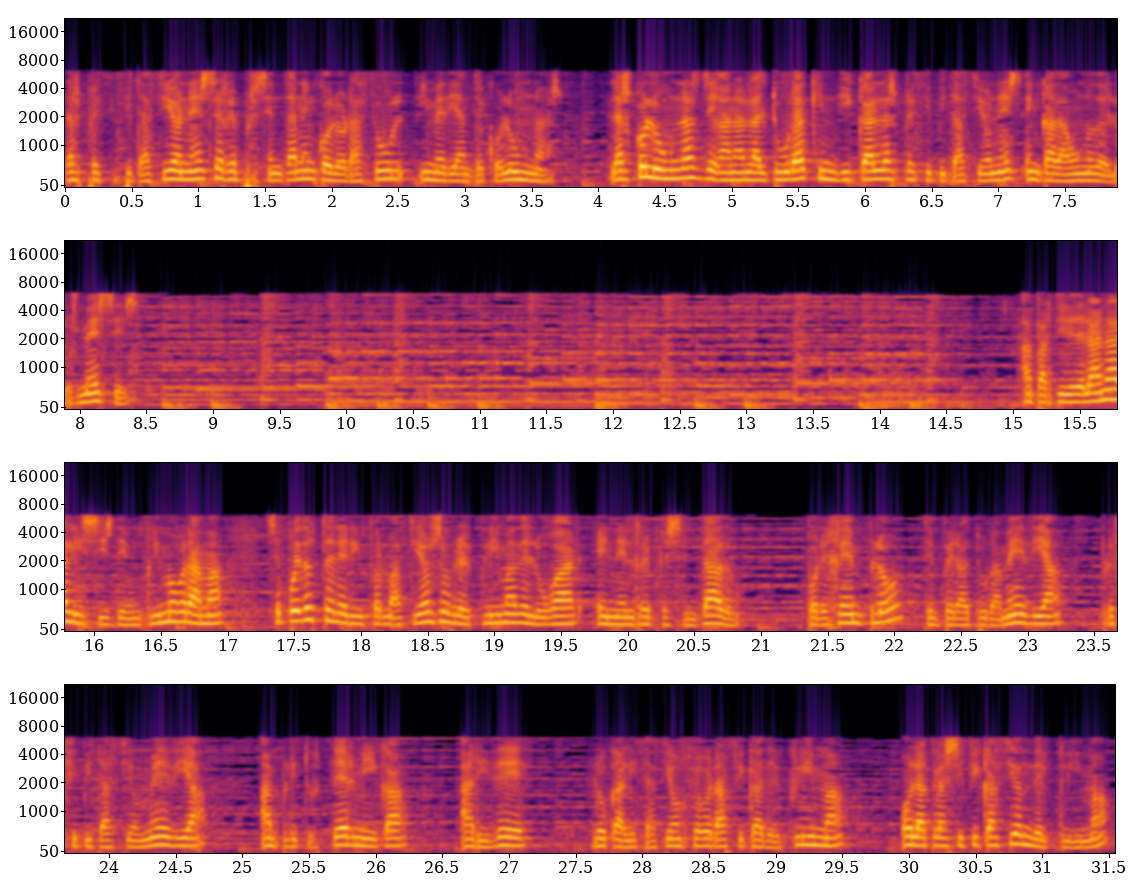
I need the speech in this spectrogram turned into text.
Las precipitaciones se representan en color azul y mediante columnas. Las columnas llegan a la altura que indican las precipitaciones en cada uno de los meses. A partir del análisis de un climograma se puede obtener información sobre el clima del lugar en el representado. Por ejemplo, temperatura media, precipitación media, amplitud térmica, aridez, localización geográfica del clima o la clasificación del clima.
